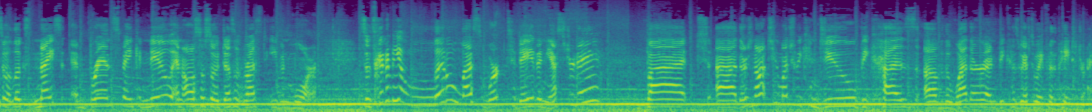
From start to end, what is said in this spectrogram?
so it looks nice and brand spanking new and also so it doesn't rust even more. So it's gonna be a little less work today than yesterday, but uh, there's not too much we can do because of the weather and because we have to wait for the paint to dry.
